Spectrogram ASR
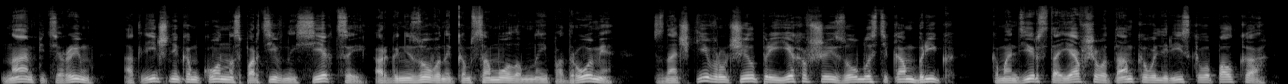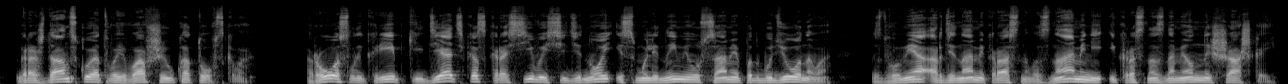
Нам, пятерым, отличникам конно-спортивной секции, организованной комсомолом на ипподроме, значки вручил приехавший из области комбриг, командир стоявшего там кавалерийского полка, гражданскую отвоевавший у Котовского. Рослый, крепкий дядька с красивой сединой и смоляными усами Подбуденова, с двумя орденами Красного Знамени и краснознаменной шашкой.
